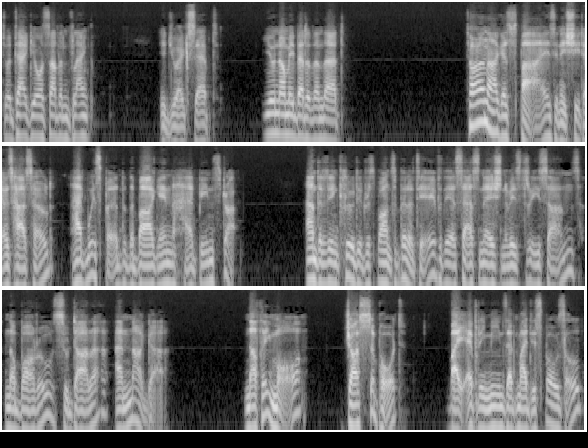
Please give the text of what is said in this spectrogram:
to attack your southern flank? Did you accept? You know me better than that. Toranaga's spies in Ishido's household had whispered that the bargain had been struck and that it included responsibility for the assassination of his three sons, Noboru, Sudara, and Naga. Nothing more, just support, by every means at my disposal,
